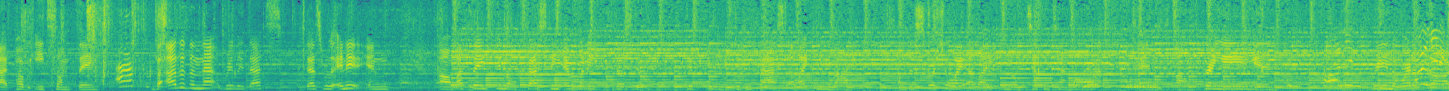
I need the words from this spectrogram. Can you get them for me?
I'd probably eat something but other than that, really, that's that's really and it and um, I think you know fasting. Everybody does their different, you know, different fast. I like doing my um, the spiritual way. I like you know taking time off and um, praying and um, reading the Word of God.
